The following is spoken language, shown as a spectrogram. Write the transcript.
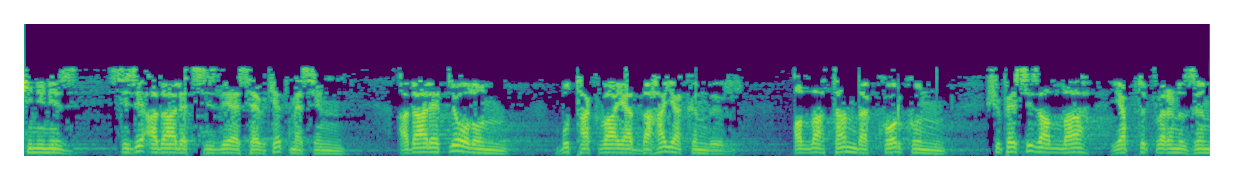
kininiz sizi adaletsizliğe sevk etmesin. Adaletli olun, bu takvaya daha yakındır. Allah'tan da korkun, şüphesiz Allah yaptıklarınızın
